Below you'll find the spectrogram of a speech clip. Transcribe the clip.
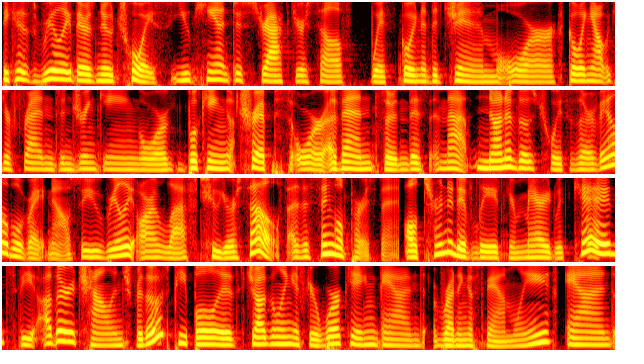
because really there's no choice. You can't distract yourself with going to the gym or going out with your friends and drinking or booking trips or events and this and that. None of those choices are available right now. So you really are left to yourself as a single person. Alternatively, if you're married with kids, the other challenge for those people is juggling if you're working and running a family and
